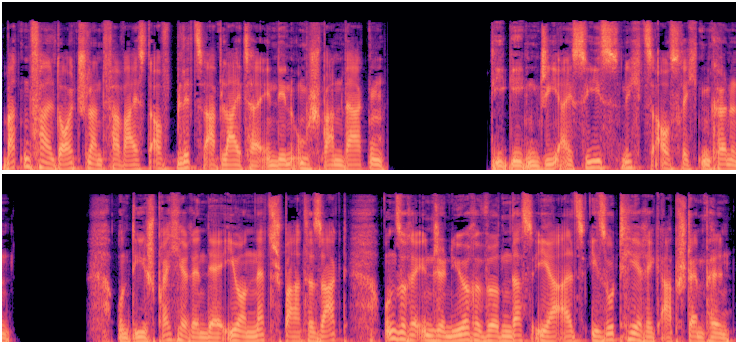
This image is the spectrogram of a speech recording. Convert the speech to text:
Vattenfall Deutschland verweist auf Blitzableiter in den Umspannwerken, die gegen GICs nichts ausrichten können. Und die Sprecherin der E.ON Netzsparte sagt, unsere Ingenieure würden das eher als Esoterik abstempeln.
